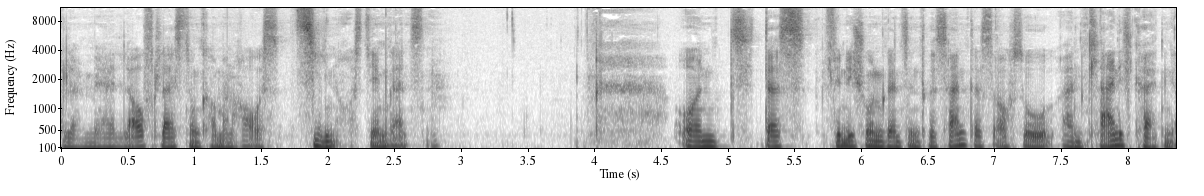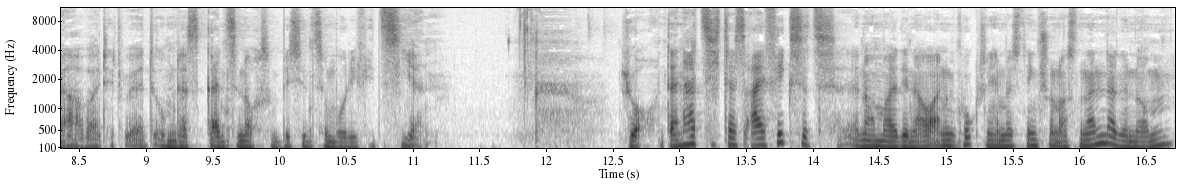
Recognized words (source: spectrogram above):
oder mehr Laufleistung kann man rausziehen aus dem Ganzen. Und das finde ich schon ganz interessant, dass auch so an Kleinigkeiten gearbeitet wird, um das Ganze noch so ein bisschen zu modifizieren. Ja, und dann hat sich das iFixit nochmal genau angeguckt und haben das Ding schon auseinandergenommen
